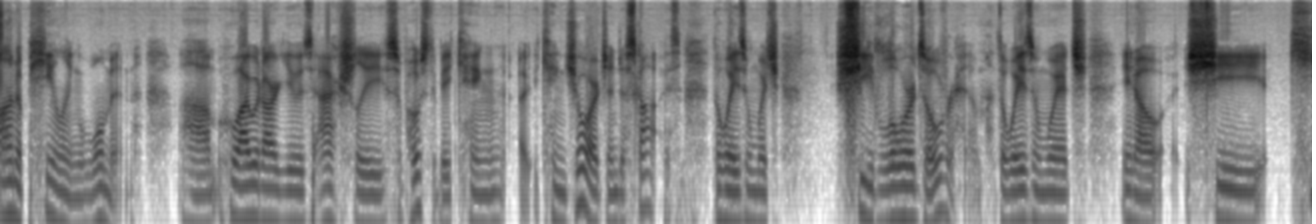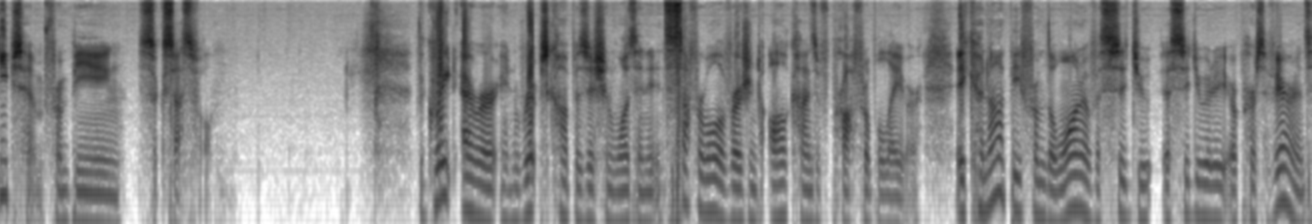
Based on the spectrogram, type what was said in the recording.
unappealing woman, um, who I would argue is actually supposed to be King uh, King George in disguise. The ways in which she lords over him, the ways in which you know she keeps him from being successful. The great error in Rip's composition was an insufferable aversion to all kinds of profitable labor. It cannot be from the want of assidu assiduity or perseverance,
